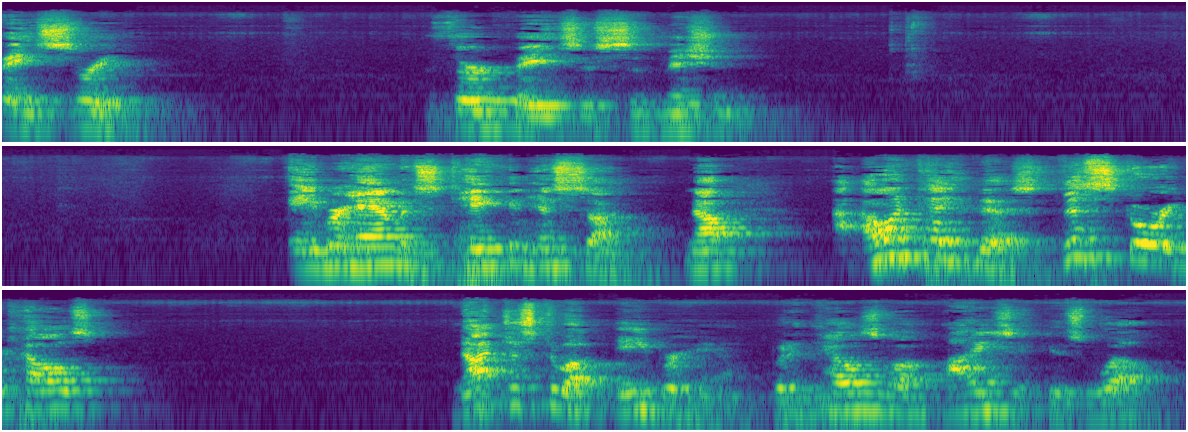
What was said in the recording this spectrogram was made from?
Phase three. The third phase is submission. Abraham has taken his son. Now, I want to tell you this. This story tells not just about Abraham, but it tells about Isaac as well.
